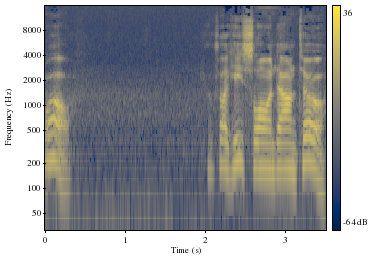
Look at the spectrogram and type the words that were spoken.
Whoa. Looks like he's slowing down too.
